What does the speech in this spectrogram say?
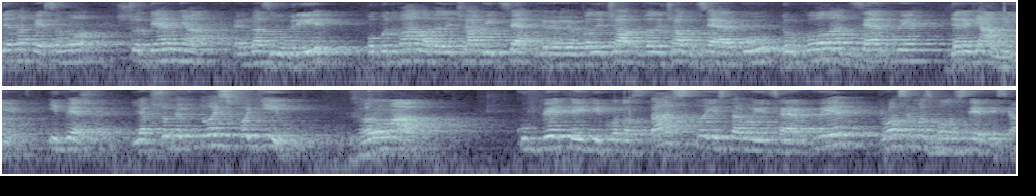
де написано, що Девня е, на Зубрі побудувала е, величав, величаву церкву довкола церкви дерев'яної. І пише, якщо би хтось хотів з громад купити іконостас тої старої церкви, просимо зголоситися.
